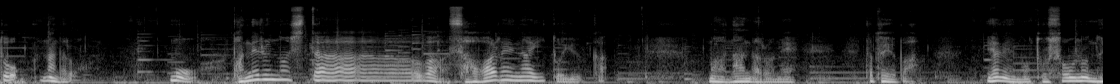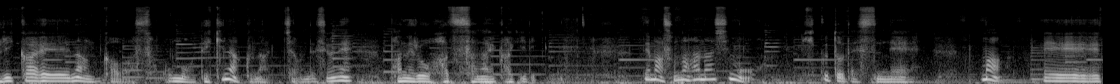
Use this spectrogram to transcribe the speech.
と何だろう。もうパネルの下は触れないというかまあなんだろうね。例えば屋根の塗装の塗り替えなんかはそこもできなくなっちゃうんですよね。パネルを外さない限り。でまあその話も聞くとですねまあえー、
